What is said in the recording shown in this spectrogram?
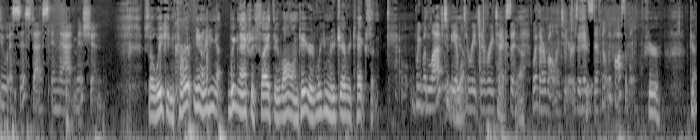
to assist us in that mission. So we can, cur- you know, you can, we can actually say through volunteers, we can reach every Texan. We would love to be able Yeah. to reach every Texan Yeah. with our volunteers, and it's definitely possible. Sure. Okay.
